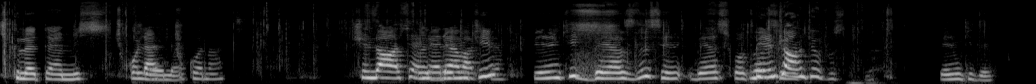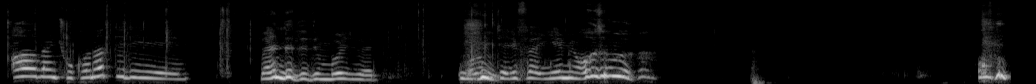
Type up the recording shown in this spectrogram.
Çikolatemiz. Çikolat, Şöyle. çikolat. Şimdi ASMR'e benimki, baktım. Benimki beyazlı, senin beyaz çikolata. Benimki senin- antep fıstıklı. benimki de. Aa ben çokonat dedim. Ben de dedim boş ver. Oğlum telif yemiyoruz mu?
